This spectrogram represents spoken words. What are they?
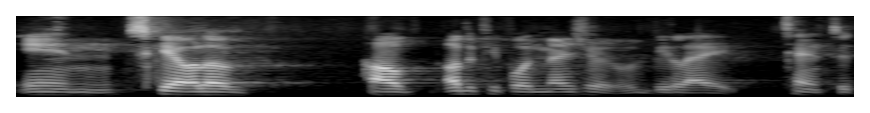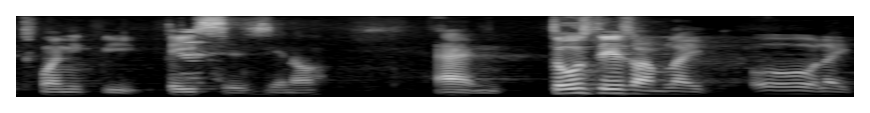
in scale of how other people would measure it would be like 10 to 20 feet faces, you know. And those days I'm like, oh, like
